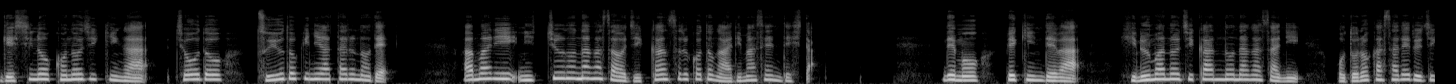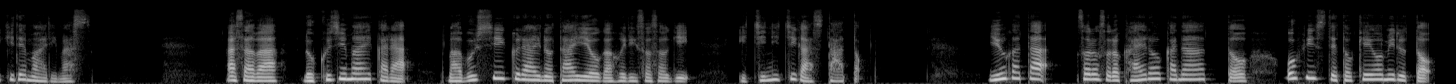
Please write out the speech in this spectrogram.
夏至のこの時期がちょうど梅雨時にあたるので、あまり日中の長さを実感することがありませんでした。でも北京では昼間の時間の長さに驚かされる時期でもあります。朝は6時前から眩しいくらいの太陽が降り注ぎ、一日がスタート。夕方、そろそろ帰ろうかなとオフィスで時計を見ると、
